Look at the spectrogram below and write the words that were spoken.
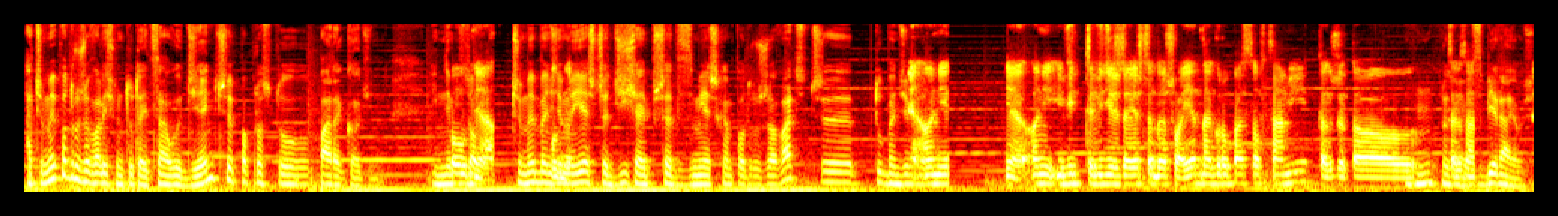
A czy my podróżowaliśmy tutaj cały dzień, czy po prostu parę godzin? Innymi Pół słowy, czy my będziemy jeszcze dzisiaj przed zmierzchem podróżować, czy tu będziemy... Nie, oni, nie, oni, ty widzisz, że jeszcze doszła jedna grupa z owcami, także to Mhm, tak, rozumiem, zbierają się.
